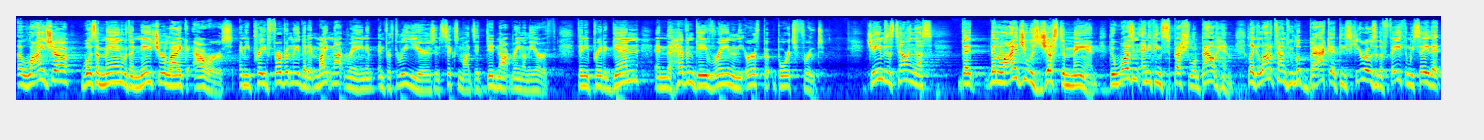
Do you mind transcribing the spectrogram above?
Elijah was a man with a nature like ours, and he prayed fervently that it might not rain, and for three years and six months it did not rain on the earth. Then he prayed again, and the heaven gave rain, and the earth bore its fruit. James is telling us that, that Elijah was just a man. There wasn't anything special about him. Like a lot of times we look back at these heroes of the faith and we say that,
